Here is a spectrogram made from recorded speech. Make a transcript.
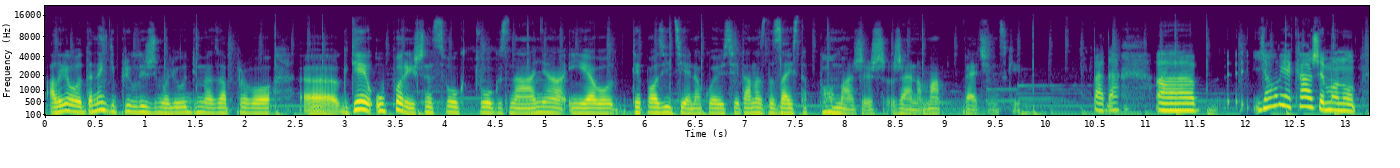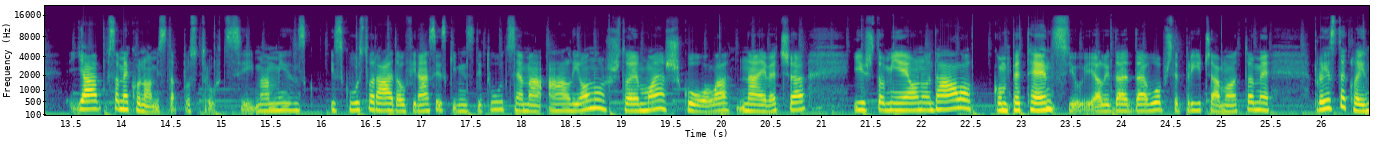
ali evo da negdje približimo ljudima zapravo uh, gdje je uporište svog tvog znanja i evo te pozicije na kojoj si danas da zaista pomažeš ženama većinski. Pa da, uh, ja uvijek kažem ono, ja sam ekonomista po struci, imam iskustvo rada u finansijskim institucijama, ali ono što je moja škola najveća i što mi je ono dalo kompetenciju, jeli, da, da uopšte pričamo o tome, proistekla iz,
